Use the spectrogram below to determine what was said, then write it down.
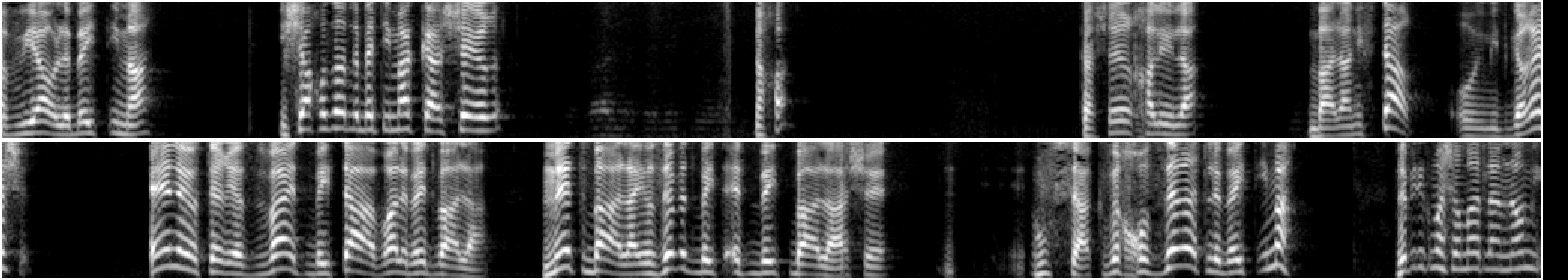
אביה או לבית אמה? אישה חוזרת לבית אמה כאשר... נכון. כאשר חלילה בעלה נפטר, או היא מתגרשת. אין לה יותר, היא עזבה את ביתה, עברה לבית בעלה. מת בעלה, היא עוזבת בית, את בית בעלה שהופסק, וחוזרת לבית אמה. זה בדיוק מה שאומרת להם נעמי.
